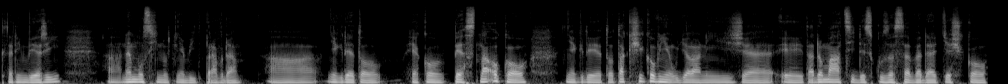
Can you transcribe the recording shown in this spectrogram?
kterým věří, nemusí nutně být pravda. A někdy je to jako pěst na oko. Někdy je to tak šikovně udělaný, že i ta domácí diskuze se vede těžko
